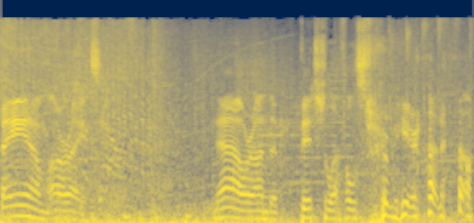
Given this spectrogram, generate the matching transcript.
Bam! Alright. Now we're on the bitch levels from here on out.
